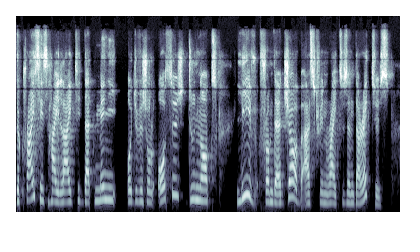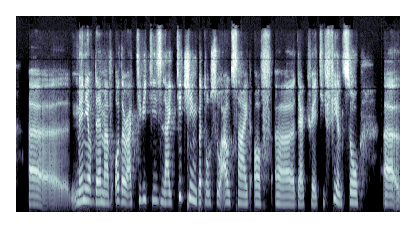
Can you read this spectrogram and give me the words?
the crisis highlighted that many audiovisual authors do not leave from their job as screenwriters and directors. Uh, many of them have other activities like teaching, but also outside of uh, their creative field. So uh,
